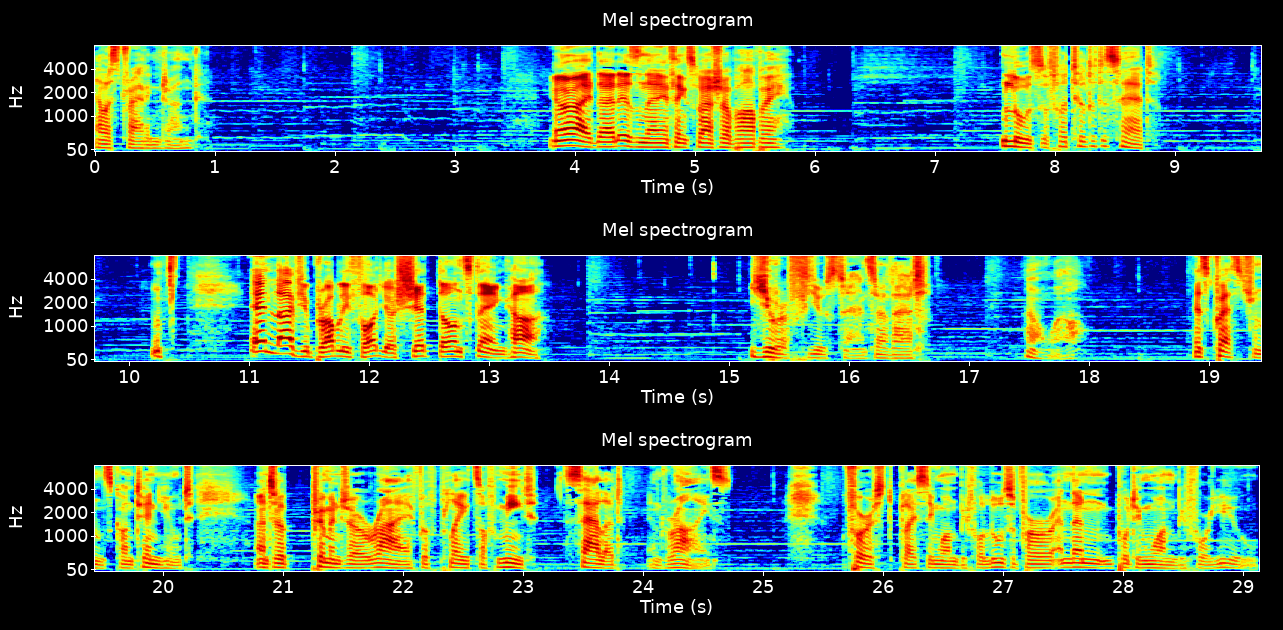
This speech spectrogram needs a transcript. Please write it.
I was driving drunk. You're right, that isn't anything special, Poppy. Lucifer tilted his head. In life, you probably thought your shit don't stink, huh? You refuse to answer that. Oh well. His questions continued until Preminger arrived with plates of meat, salad, and rice. First placing one before Lucifer and then putting one before you.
